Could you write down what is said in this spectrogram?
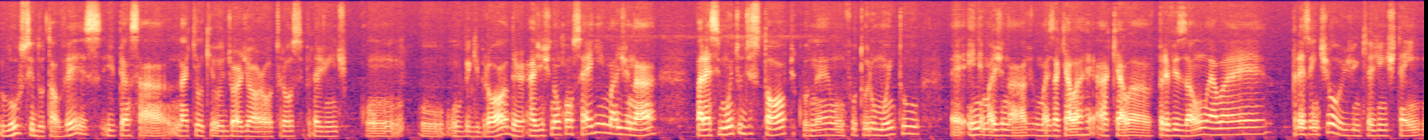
lúcido talvez e pensar naquilo que o George Orwell trouxe para a gente com o, o, Big Brother, a gente não consegue imaginar, parece muito distópico, né? um futuro muito é, inimaginável, mas aquela, aquela previsão ela é presente hoje, em que a gente tem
